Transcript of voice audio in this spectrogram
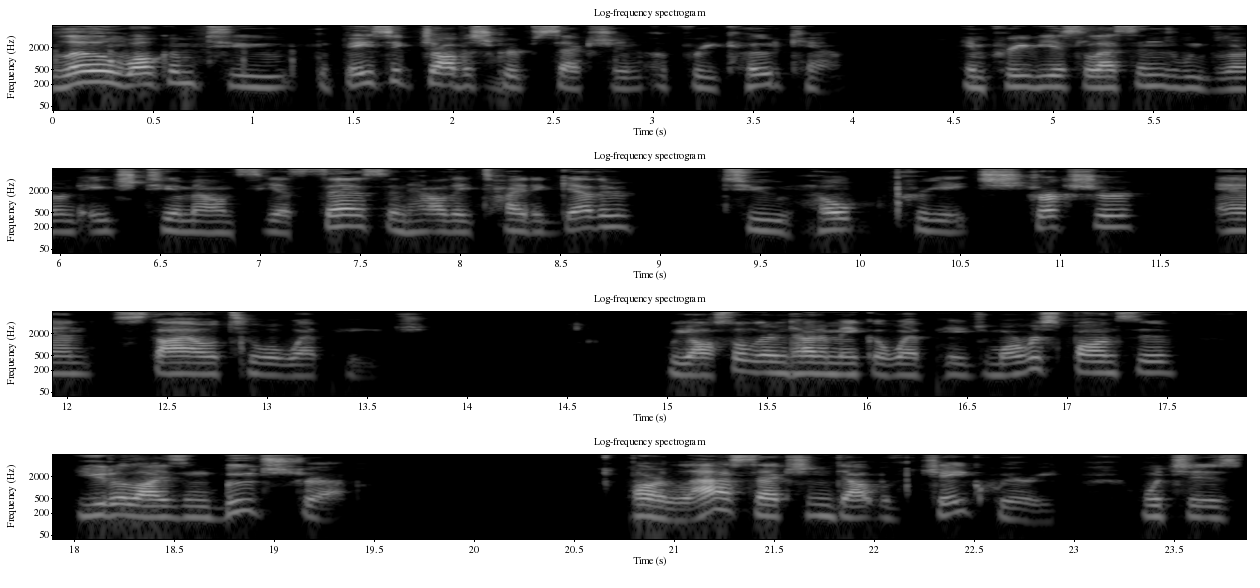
Hello and welcome to the basic JavaScript section of Free Code Camp. In previous lessons, we've learned HTML and CSS and how they tie together to help create structure and style to a web page. We also learned how to make a web page more responsive utilizing Bootstrap. Our last section dealt with jQuery, which is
